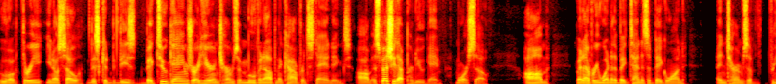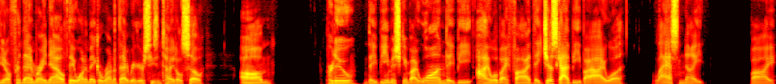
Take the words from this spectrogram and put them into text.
move up three. You know, so this could be these big two games right here in terms of moving up in the conference standings, um, especially that Purdue game more so. Um, but every win in the Big Ten is a big one in terms of you know for them right now if they want to make a run at that regular season title. So, um, Purdue they beat Michigan by one, they beat Iowa by five. They just got beat by Iowa last night by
